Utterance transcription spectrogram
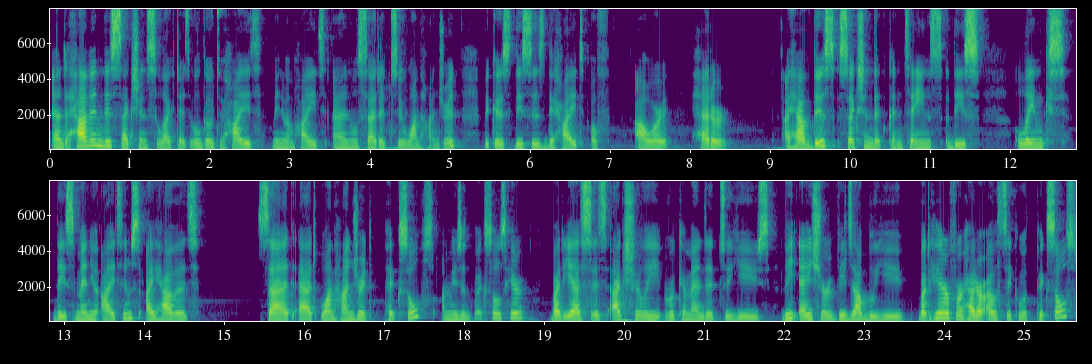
And having this section selected we'll go to height minimum height and we'll set it to 100 because this is the height of our header I have this section that contains these links these menu items I have it set at 100 pixels I'm using pixels here but yes, it's actually recommended to use VH or VW, but here for header I'll stick with pixels.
